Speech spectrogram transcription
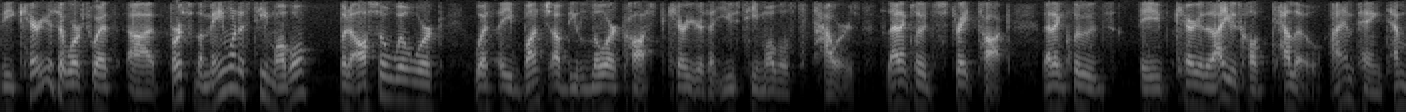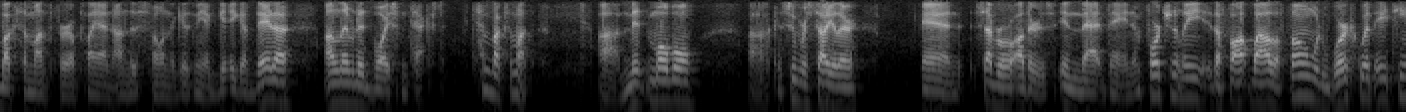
the carriers it works with, uh, first the main one is T-Mobile, but it also will work with a bunch of the lower cost carriers that use T-Mobile's towers. So that includes Straight Talk. That includes a carrier that I use called Tello. I am paying 10 bucks a month for a plan on this phone that gives me a gig of data, unlimited voice and text. 10 bucks a month. Uh, Mint Mobile, uh, Consumer Cellular, and several others in that vein. Unfortunately, the, while the phone would work with AT&T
